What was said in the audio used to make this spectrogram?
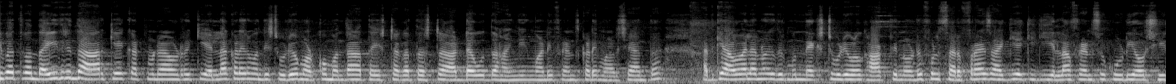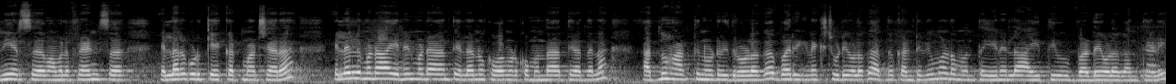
ಇವತ್ತು ಒಂದು ಐದರಿಂದ ಆರು ಕೇಕ್ ಕಟ್ ಮಾಡಿ ನೋಡ್ರಿಕಿ ಎಲ್ಲ ಕಡೆ ಒಂದಿಷ್ಟು ವಿಡಿಯೋ ಮಾಡ್ಕೊಂಡು ಬಂದಾತ ಎಷ್ಟಾಗತ್ತೆ ಅಷ್ಟು, ಅಡ್ಡ ಉದ್ದ ಹಿಂಗೆ ಮಾಡಿ ಫ್ರೆಂಡ್ಸ್ ಕಡೆ ಮಾಡ್ಸ್ಯಾ ಅಂತ. ಅದಕ್ಕೆ ಅವೆಲ್ಲನೂ ಇದ್ರ ಮುಂದೆ ನೆಕ್ಸ್ಟ್ ವಿಡಿಯೋ ಒಳಗೆ ಹಾಕ್ತೀನಿ ನೋಡ್ರಿ ಫುಲ್ ಸರ್ಪ್ರೈಸ್ ಆಗಿ ಆಕಿಗೆ ಎಲ್ಲ ಫ್ರೆಂಡ್ಸು ಕೂಡಿ, ಅವ್ರ ಸೀನಿಯರ್ಸ್ ಆಮೇಲೆ ಫ್ರೆಂಡ್ಸ್ ಎಲ್ಲರೂ ಕೂಡ ಕೇಕ್ ಕಟ್ ಮಾಡ್ಸ್ಯಾರ. ಎಲ್ಲೆಲ್ಲಿ ಮಾಡ, ಏನೇನು ಮಾಡ ಅಂತ ಎಲ್ಲನೂ ಕವರ್ ಮಾಡ್ಕೊಂಬಂದ ಅಂತ ಹೇಳ್ದಲ್ಲ ಅದನ್ನೂ ಹಾಕ್ತೀನಿ ನೋಡ್ರಿ ಇದ್ರೊಳಗೆ. ಬರ್ರಿ ನೆಕ್ಸ್ಟ್ ವಿಡಿಯೋ ಒಳಗೆ ಅದನ್ನು ಕಂಟಿನ್ಯೂ ಮಾಡೋಮಂತ ಏನೆಲ್ಲ ಐತಿ ಬರ್ಡೇ ಒಳಗೆ ಅಂತೇಳಿ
